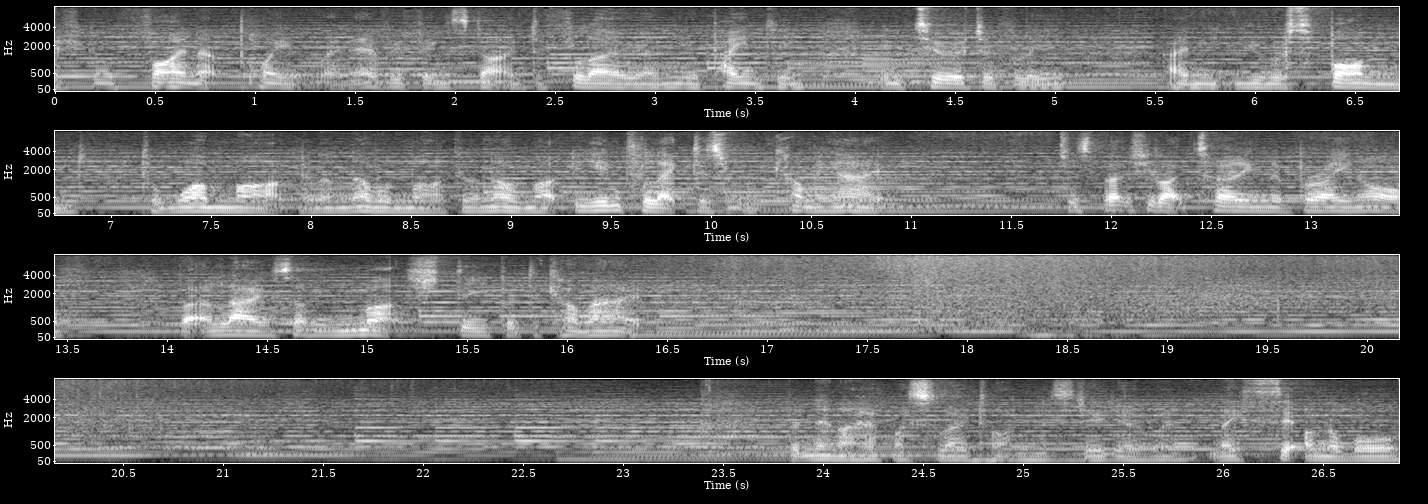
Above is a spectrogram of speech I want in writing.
If you can find that point when everything's starting to flow and you're painting intuitively and you respond to one mark and another mark and another mark, the intellect is coming out. It's virtually like turning the brain off but allowing something much deeper to come out. But then I have my slow time in the studio where they sit on the wall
